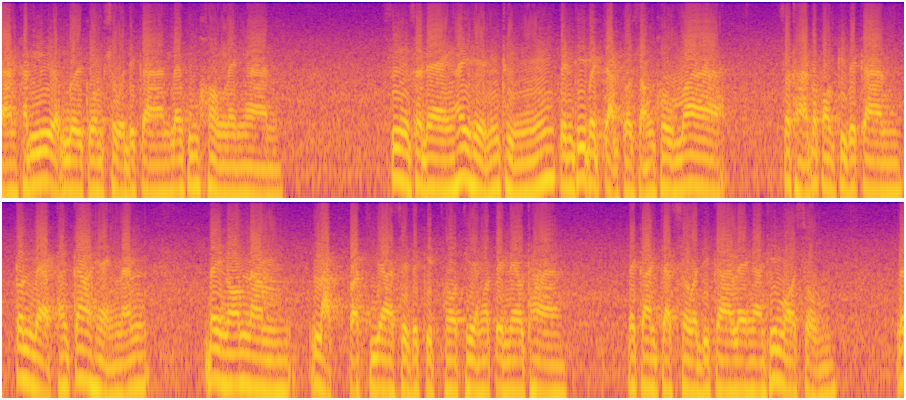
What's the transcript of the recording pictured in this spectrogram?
การคัดเลือกโดยกรมสวัสดิการและคุ้มครองแรงงาน ซึ่งแสดงให้เห็นถึงเป็นที่ประจักษ์ต่อสังคมว่าสถานประกอบกิจการต้นแบบทั้ง 9 แห่งนั้น ได้น้อมนำหลักปรัชญาเศรษฐกิจพอเพียงมาเป็นแนวทาง ในการจัดสวัสดิการแรงงานที่เหมาะสม และ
